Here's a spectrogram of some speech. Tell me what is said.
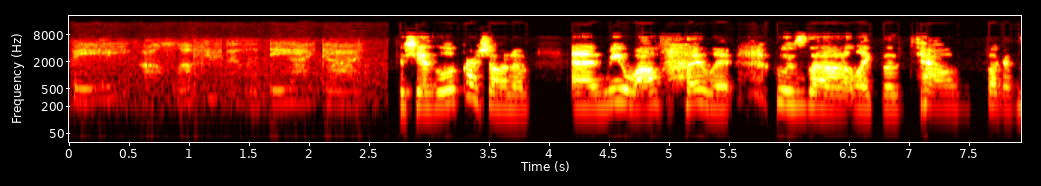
Bailey, I'll love you till the day I die. because she has a little crush on him. And meanwhile, Violet, who's uh, like the town fucking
